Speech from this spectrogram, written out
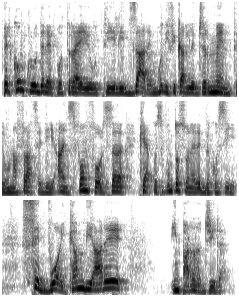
Per concludere potrei utilizzare modificare leggermente una frase di Heinz von Forster che a questo punto suonerebbe così. Se vuoi cambiare, impara ad agire.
